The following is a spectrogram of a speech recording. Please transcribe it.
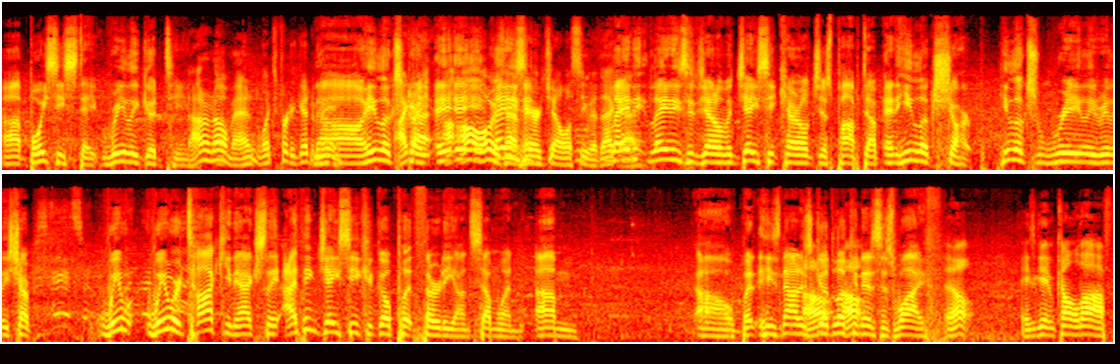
Uh, Boise State, really good team. I don't know, man. Looks pretty good to no, me. No, he looks I great. Got, I'll always have hair jealousy with that lady, guy. Ladies and gentlemen, J.C. Carroll just popped up, and he looks sharp. He looks really, really sharp. We we were talking actually. I think J.C. could go put 30 on someone. Um, oh, but he's not as oh, good looking oh. as his wife. No, he's getting called off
